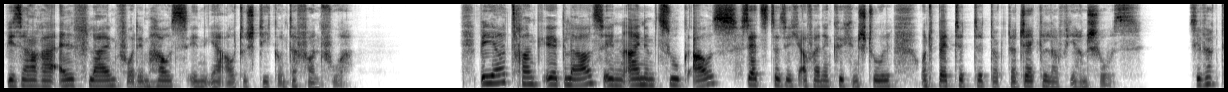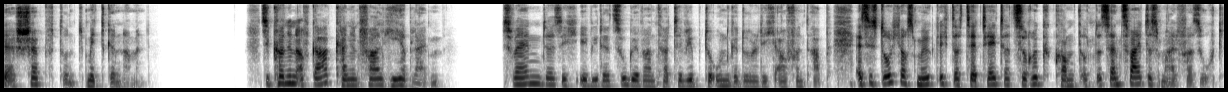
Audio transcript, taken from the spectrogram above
wie Sarah Elflein vor dem Haus in ihr Auto stieg und davonfuhr. Bea trank ihr Glas in einem Zug aus, setzte sich auf einen Küchenstuhl und bettete Dr. Jekyll auf ihren Schoß. Sie wirkte erschöpft und mitgenommen. Sie können auf gar keinen Fall hierbleiben. Sven, der sich ihr wieder zugewandt hatte, wippte ungeduldig auf und ab. Es ist durchaus möglich, dass der Täter zurückkommt und es ein zweites Mal versucht.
